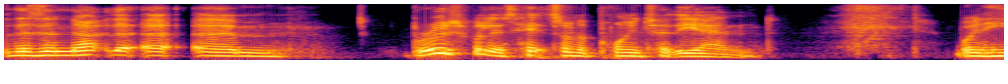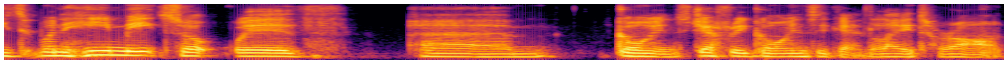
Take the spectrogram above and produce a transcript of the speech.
there's a note that uh, um, Bruce Willis hits on a point at the end when he's when he meets up with um, Goines, Jeffrey Goines again later on,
